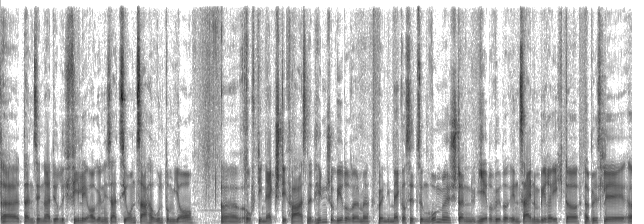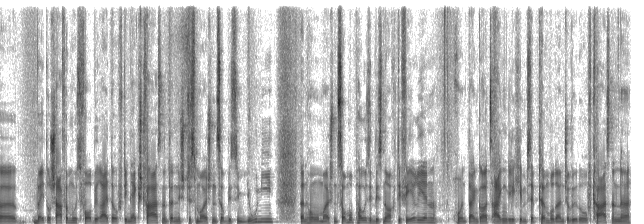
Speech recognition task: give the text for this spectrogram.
Äh, dann sind natürlich viele Organisationssachen unter dem Jahr äh, auf die nächste Phase nicht hin schon wieder, weil man, wenn die Meckersitzung rum ist, dann jeder wieder in seinem Bereich da ein bisschen äh, weiter schaffen muss, vorbereiten auf die nächste Phase. Und dann ist das meistens so bis im Juni. Dann haben wir meistens Sommerpause bis nach die Ferien. Und dann geht es eigentlich im September dann schon wieder auf die Phasen, ne,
